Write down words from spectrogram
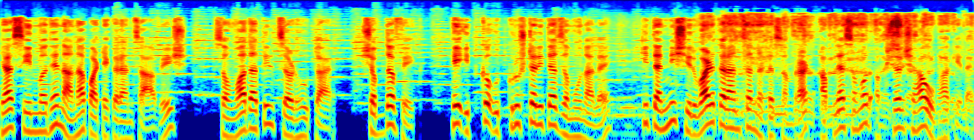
ह्या सीनमध्ये नाना पाटेकरांचा आवेश संवादातील चढउतार शब्दफेक हे इतकं उत्कृष्टरित्या जमून आलंय की त्यांनी शिरवाडकरांचा नटसम्राट आपल्यासमोर अक्षरशः उभा केलाय.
